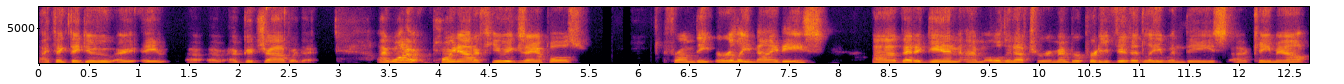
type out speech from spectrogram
I think they do a, a, a, good job with it. I want to point out a few examples from the early 90s uh, that again, I'm old enough to remember pretty vividly when these uh, came out.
